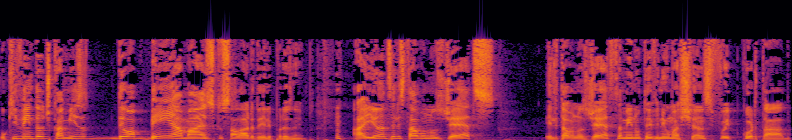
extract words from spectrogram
O que vendeu de camisa deu a bem a mais do que o salário dele, por exemplo. Aí antes eles estavam nos Jets, ele estava nos Jets, também não teve nenhuma chance, foi cortado.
